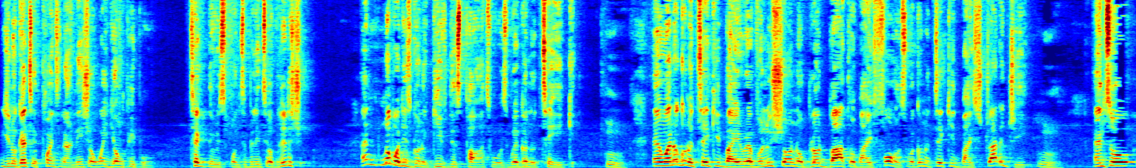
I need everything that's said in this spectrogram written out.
you know, get to a point in our nation where young people take the responsibility of leadership. And nobody's going to give this power to us. We're going to take it. Hmm. And we're not going to take it by revolution or bloodbath or by force. We're going to take it by strategy. Hmm. And so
